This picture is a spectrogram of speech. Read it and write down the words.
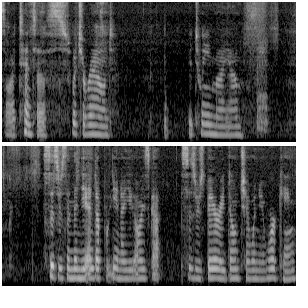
So I tend to switch around between my um, scissors, and then you end up, you know, you always got scissors buried, don't you, when you're working.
